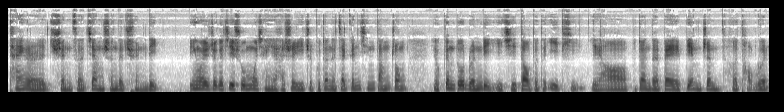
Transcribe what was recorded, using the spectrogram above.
胎儿选择降生的权利。因为这个技术目前也还是一直不断的在更新当中，有更多伦理以及道德的议题也要不断的被辩证和讨论。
